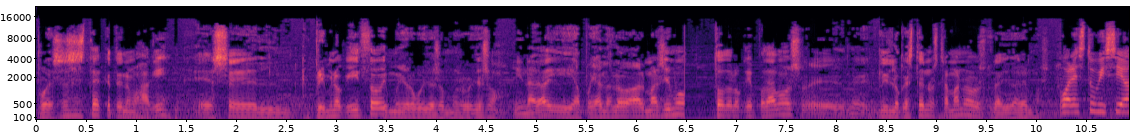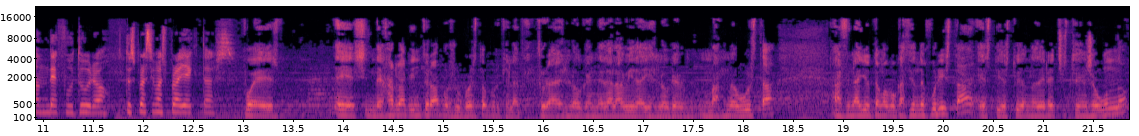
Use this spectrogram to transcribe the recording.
Pues es este que tenemos aquí. Es el primero que hizo y muy orgulloso, muy orgulloso. Y nada, y apoyándolo al máximo, todo lo que podamos eh, y lo que esté en nuestra mano, le ayudaremos. ¿Cuál es tu visión de futuro, tus próximos proyectos? Pues eh, sin dejar la pintura, por supuesto, porque la pintura es lo que me da la vida y es lo que más me gusta. Al final yo tengo vocación de jurista, estoy estudiando Derecho, estoy en segundo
